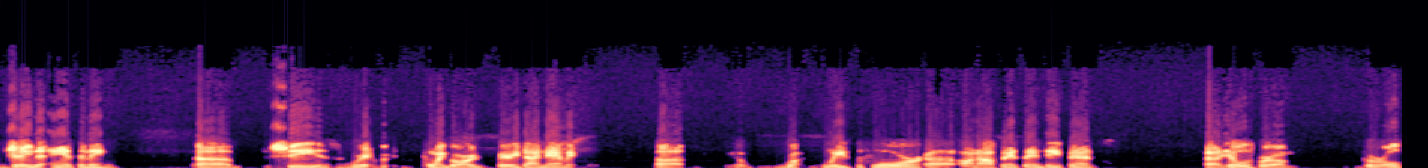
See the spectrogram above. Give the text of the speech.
Jada Anthony. Uh, she is re- point guard, very dynamic. Uh, you know, leads the floor uh, on offense and defense. Uh, Girls,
